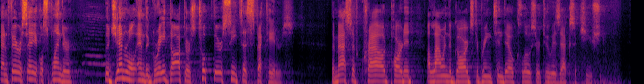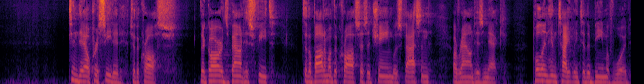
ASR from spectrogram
and Pharisaical splendor, the general and the great doctors took their seats as spectators. The massive crowd parted, allowing the guards to bring Tyndale closer to his execution. Tyndale proceeded to the cross. The guards bound his feet to the bottom of the cross as a chain was fastened around his neck, pulling him tightly to the beam of wood.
